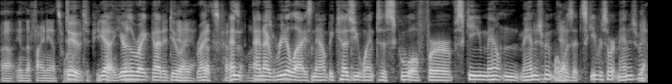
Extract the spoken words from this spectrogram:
uh, in the finance world dude to people. yeah you're the right guy to do Yeah, it yeah, right? and I and i realize now because you went to school for ski mountain management what Yeah. was it? Ski resort management?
